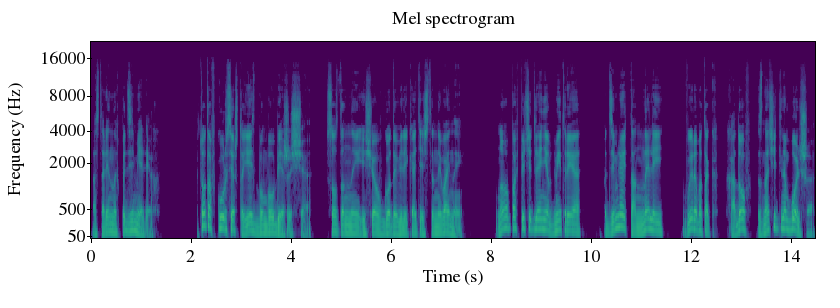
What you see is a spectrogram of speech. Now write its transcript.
о старинных подземельях. Кто-то в курсе, что есть бомбоубежища, созданные еще в годы Великой Отечественной войны. Но, по впечатлениям Дмитрия, Под землей тоннелей, выработок, ходов значительно больше.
